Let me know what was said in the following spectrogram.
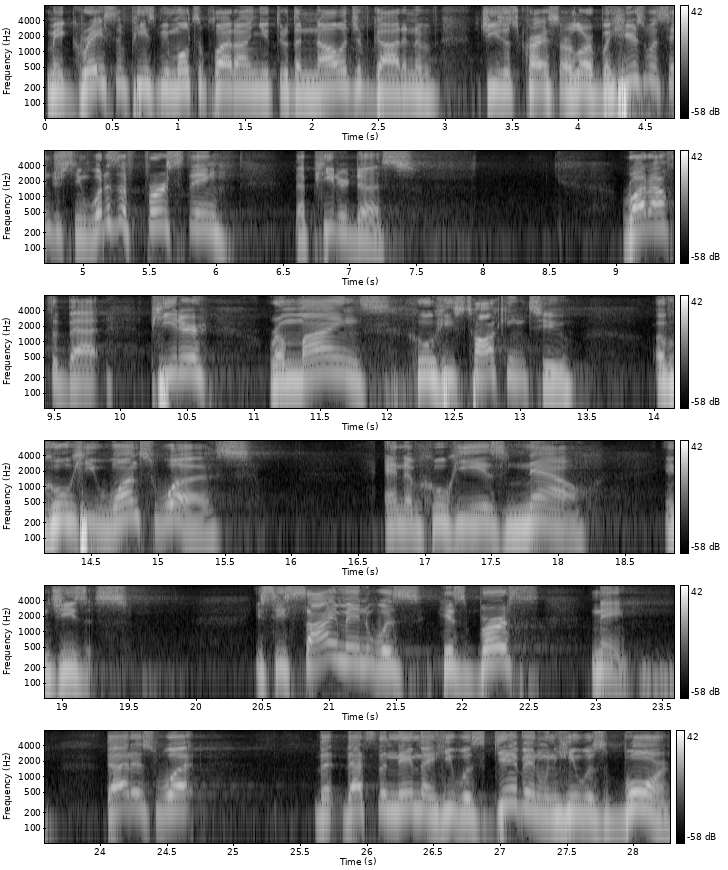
may grace and peace be multiplied on you through the knowledge of God and of Jesus Christ our Lord. But here's what's interesting. What is the first thing that Peter does? Right off the bat, Peter reminds who he's talking to of who he once was and of who he is now in Jesus. You see, Simon was his birth name. That is what, that, that's the name that he was given when he was born.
